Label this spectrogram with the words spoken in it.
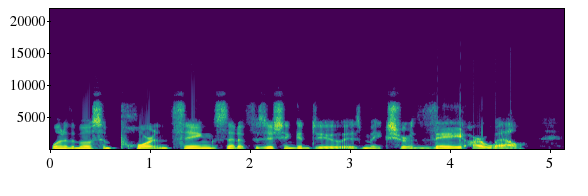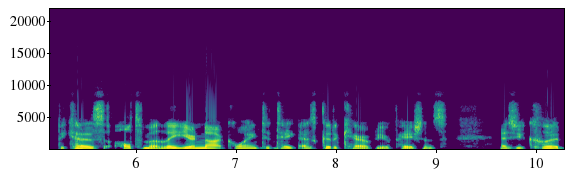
One of the most important things that a physician can do is make sure they are well because ultimately you're not going to take as good a care of your patients as you could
